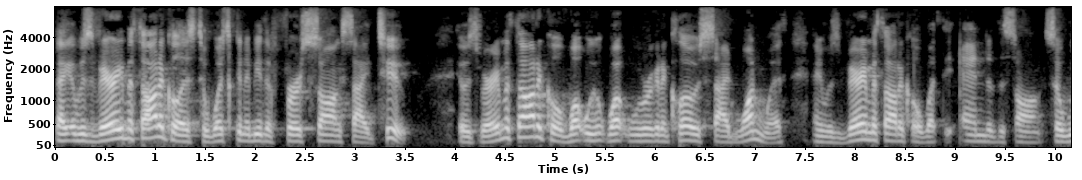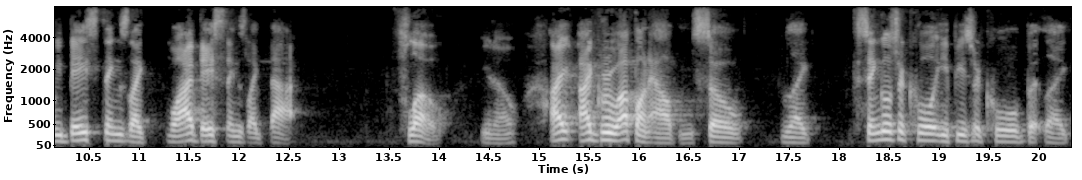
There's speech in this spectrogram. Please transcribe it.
like it was very methodical as to what's going to be the first song side two. It was very methodical what we what we were going to close side one with, and it was very methodical what the end of the song. So we base things like well, I base things like that flow. You know, I I grew up on albums, so like singles are cool, EPs are cool, but like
